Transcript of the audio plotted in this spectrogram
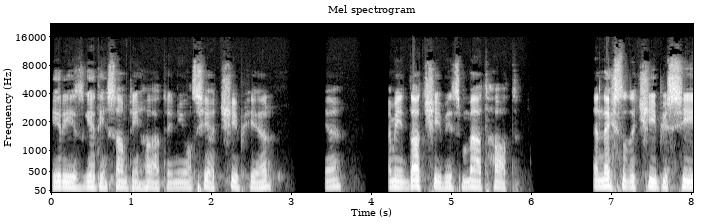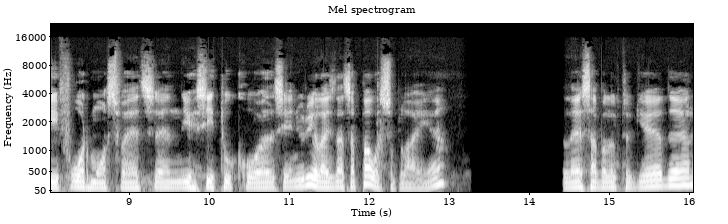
it is getting something hot and you'll see a chip here yeah? I mean that chip is mad hot. And next to the chip you see four MOSFETs and you see two coils and you realize that's a power supply yeah? Let's have a look together.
